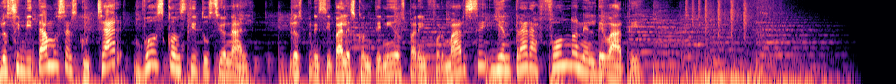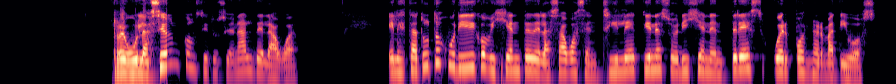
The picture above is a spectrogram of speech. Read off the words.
Los invitamos a escuchar Voz Constitucional, los principales contenidos para informarse y entrar a fondo en el debate. Regulación constitucional del agua. El estatuto jurídico vigente de las aguas en Chile tiene su origen en tres cuerpos normativos.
